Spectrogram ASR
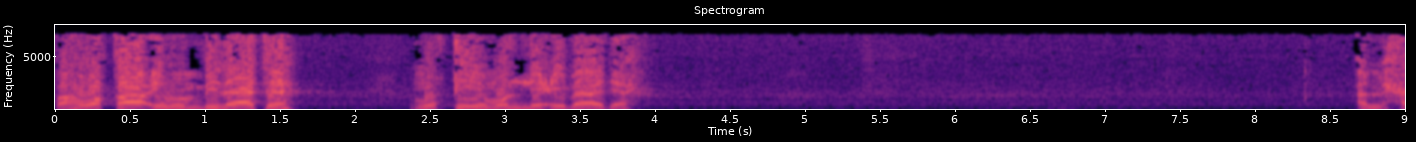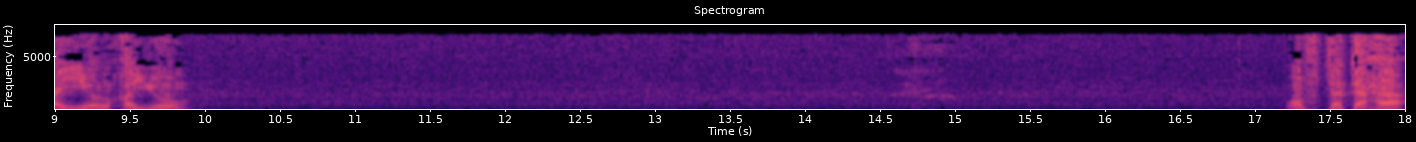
فهو قائم بذاته مقيم لعباده. الحي القيوم. وافتتح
